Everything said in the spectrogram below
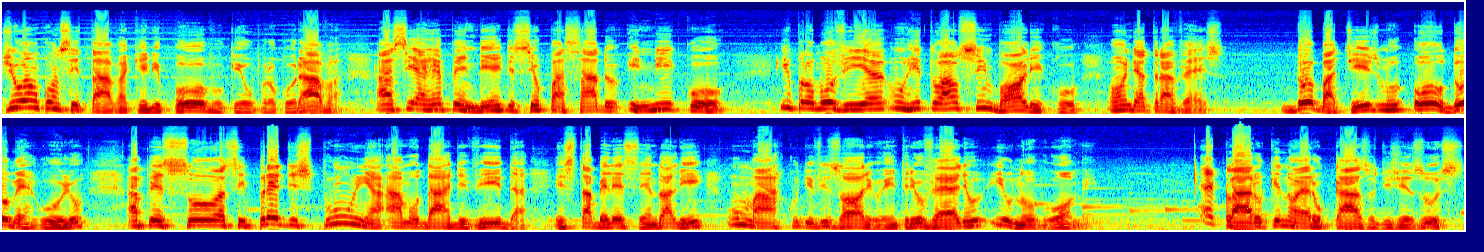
João concitava aquele povo que o procurava a se arrepender de seu passado iníquo e promovia um ritual simbólico, onde, através do batismo ou do mergulho, a pessoa se predispunha a mudar de vida, estabelecendo ali um marco divisório entre o velho e o novo homem. É claro que não era o caso de Jesus,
